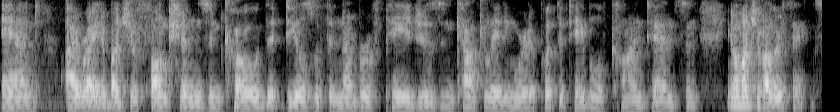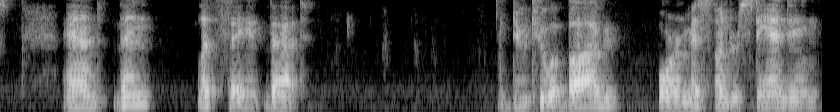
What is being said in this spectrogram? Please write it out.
And I write a bunch of functions and code that deals with the number of pages and calculating where to put the table of contents and you know a bunch of other things. And then let's say that due to a bug or a misunderstanding,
